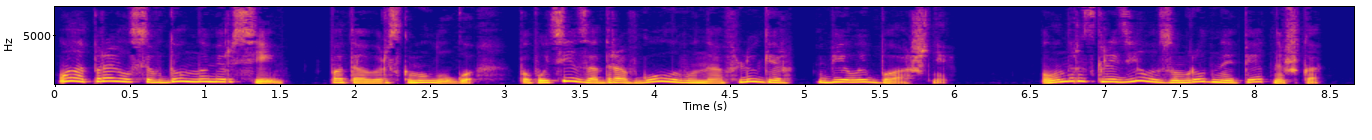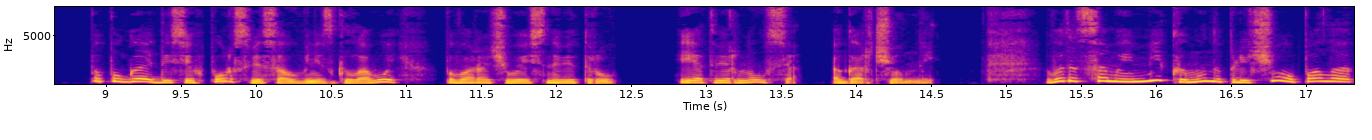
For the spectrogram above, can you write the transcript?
он отправился в дом номер семь по Тауэрскому лугу, по пути задрав голову на флюгер Белой башни. Он разглядел изумрудное пятнышко. Попугай до сих пор свисал вниз головой, поворачиваясь на ветру, и отвернулся, огорченный. В этот самый миг ему на плечо упала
